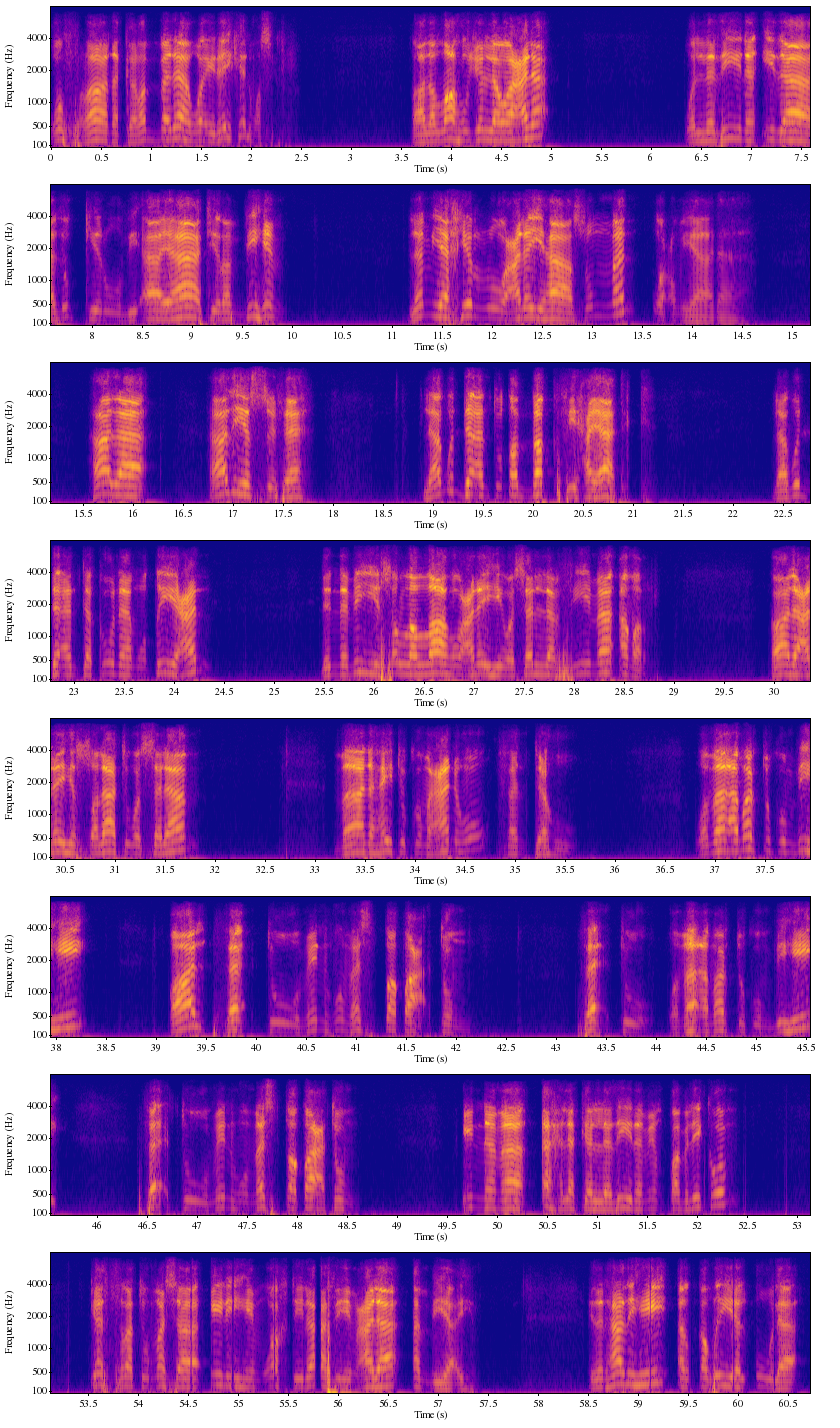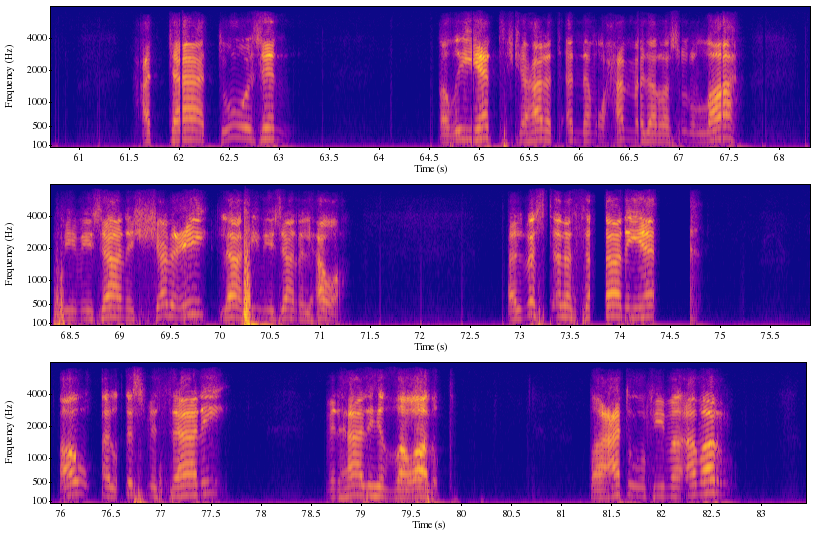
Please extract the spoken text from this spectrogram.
غفرانك ربنا وإليك المصير. قال الله جل وعلا والذين إذا ذكروا بآيات ربهم لم يخروا عليها صما وعميانا. هذا هذه الصفة لا بد أن تطبق في حياتك. لا بد أن تكون مطيعا للنبي صلى الله عليه وسلم فيما أمر. قال عليه الصلاة والسلام ما نهيتكم عنه فانتهوا. وما أمرتكم به؟ قال فأتوا منه ما استطعتم. فأتوا وما أمرتكم به؟ فأتوا منه ما استطعتم. إنما أهلك الذين من قبلكم كثرة مسائلهم واختلافهم على أنبيائهم. إذن هذه القضية الأولى. حتى توزن قضية شهادة أن محمد رسول الله في ميزان الشرع لا في ميزان الهوى. المسألة الثانية أو القسم الثاني من هذه الضوابط. طاعته فيما أمر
